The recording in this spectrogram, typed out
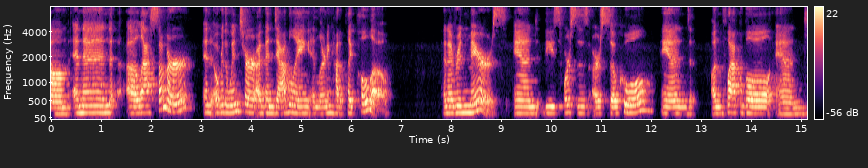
Um, and then uh, last summer and over the winter, I've been dabbling and learning how to play polo. And I've ridden mares, and these horses are so cool and unflappable. And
